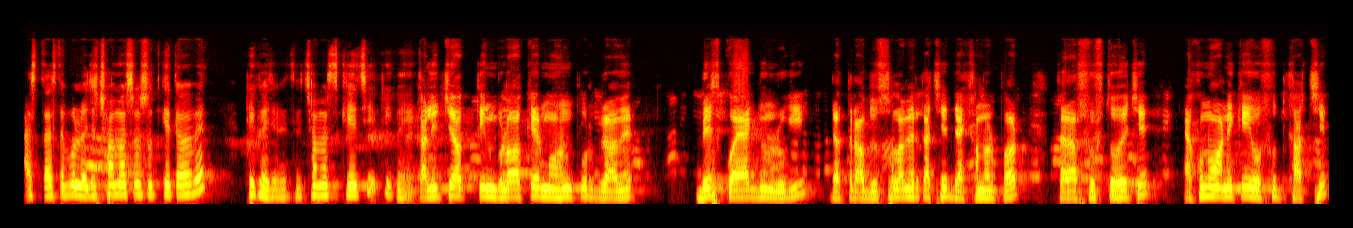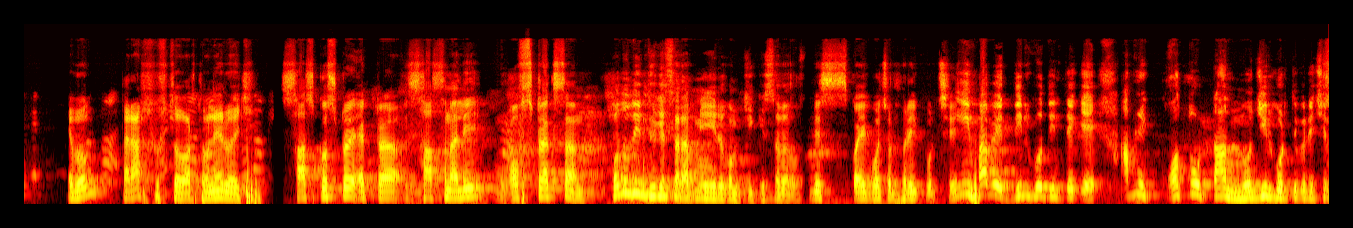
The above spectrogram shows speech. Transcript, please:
আস্তে আস্তে বলল যে ছ মাস ওষুধ খেতে হবে। ঠিক হয়ে যাবে। তো ছ মাস খেয়েছি ঠিক হয়ে কালীচক তিন ব্লকের মোহনপুর গ্রামের বেশ কয়েকজন রোগী ডাক্তার আব্দুল সালামের কাছে দেখানোর পর তারা সুস্থ হয়েছে। এখনও অনেকেই ওষুধ খাচ্ছে এবং তারা সুস্থ বর্তমানে রয়েছে। শ্বাসকষ্ট একটা শ্বাসনালী অবস্ট্রাকশন কতদিন থেকে স্যার আপনি এরকম চিকিৎসা ব্যবস্থা? বেশ কয়েক বছর ধরেই করছি। এইভাবে দীর্ঘদিন থেকে আপনি কতটা নজির করতে পেরেছেন?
